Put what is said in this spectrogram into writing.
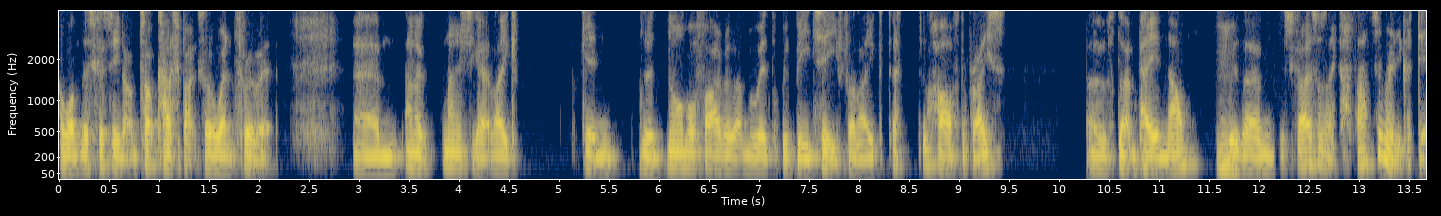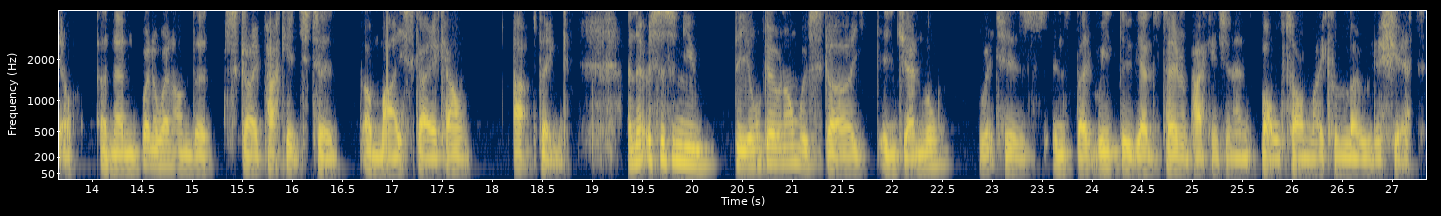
I want this casino on top cashback. So I went through it, um, and I managed to get like, fucking the normal fiber that I'm with with BT for like a, half the price of that I'm paying now Mm. with um the Sky. So I was like, oh, that's a really good deal. And then when I went on the Sky package to on my Sky account app thing, I noticed there's a new deal going on with Sky in general, which is instead we do the entertainment package and then bolt on like a load of shit,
